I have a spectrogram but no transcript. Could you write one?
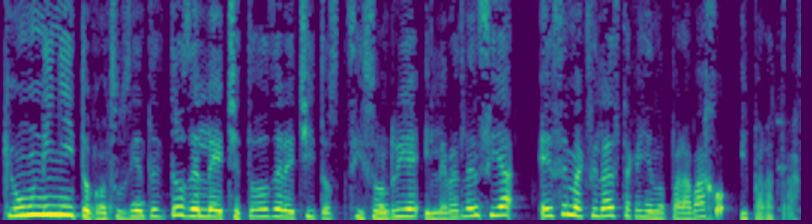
que un niñito con sus dientecitos de leche, todos derechitos, si sonríe y le ves la encía, ese maxilar está cayendo para abajo y para atrás.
